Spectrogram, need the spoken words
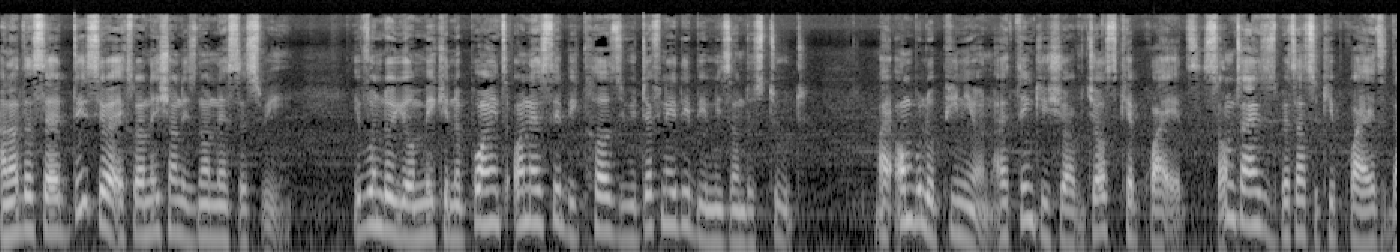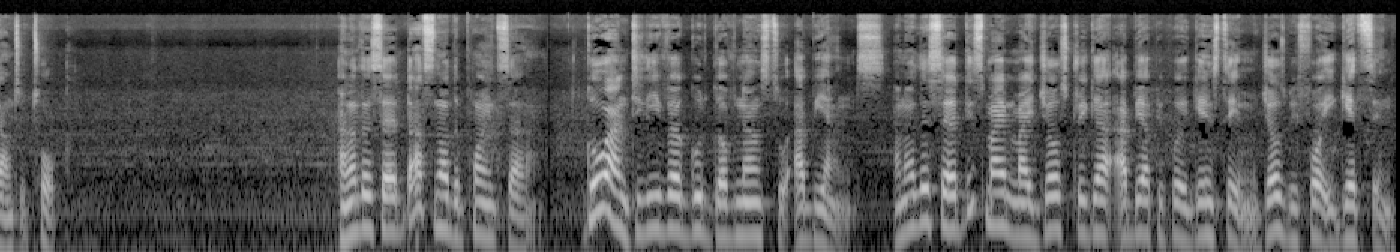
Another said, This your explanation is not necessary, even though you're making a point, honestly, because you will definitely be misunderstood. My humble opinion, I think you should have just kept quiet. Sometimes it's better to keep quiet than to talk. Another said, That's not the point, sir. Go and deliver good governance to Abians. Another said this might might just trigger Abia people against him just before he gets in.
